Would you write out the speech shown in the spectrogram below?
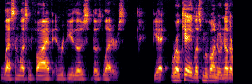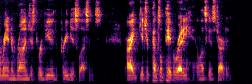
lesson, lesson 5, and review those, those letters. If you had, we're okay, let's move on to another random run just review the previous lessons. All right, get your pencil paper ready, and let's get started.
